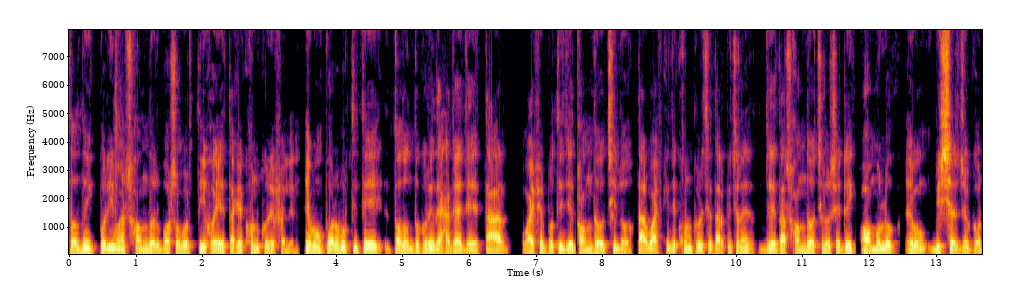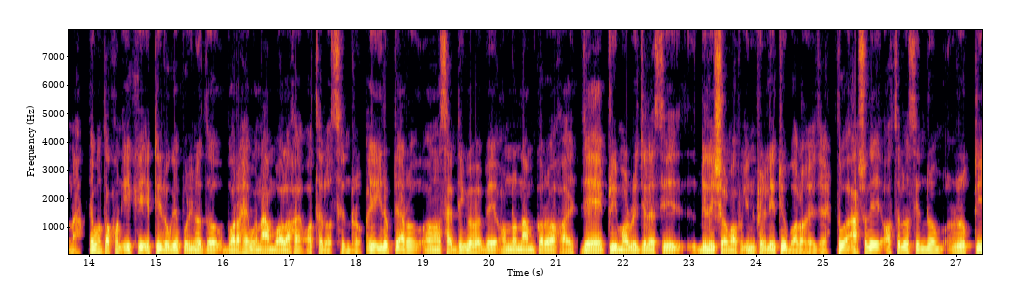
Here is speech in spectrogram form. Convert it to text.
তদিক পরিমাণ সন্দর বশবর্তী হয়ে তাকে খুন করে ফেলেন এবং পরবর্তীতে তদন্ত করে দেখা যায় যে তার ওয়াইফের প্রতি যে সন্দেহ ছিল, তার ওয়াইফকে যে খুন করেছে, তার পিছনে যে তার সন্দেহ ছিল সেটি অমূলক এবং বিশ্বাসযোগ্য না। এবং তখন একে একটি রোগে পরিণত বলা হয় এবং নাম বলা হয় অথেলো সিন্ড্রোম এই রোগটি আরও সাইন্টিফিক ভাবে অন্য নাম করা হয়, যে জেলাসি ডিলিশন অফ ইনফেরিলিটিও বলা হয়ে যায়। তো আসলে অথেলো সিন্ড্রোম রোগটি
